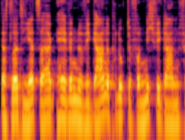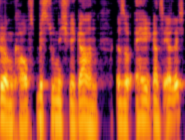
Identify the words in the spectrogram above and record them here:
dass Leute jetzt sagen, hey, wenn du vegane Produkte von nicht veganen Firmen kaufst, bist du nicht vegan. Also, hey, ganz ehrlich,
